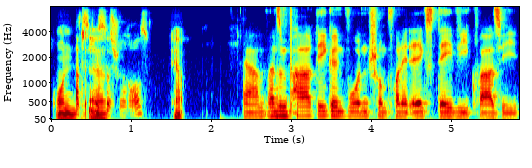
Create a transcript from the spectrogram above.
Und, Absolut, äh, ist das schon raus? Ja. Ja, also ein paar Regeln wurden schon von den Alex Davy quasi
